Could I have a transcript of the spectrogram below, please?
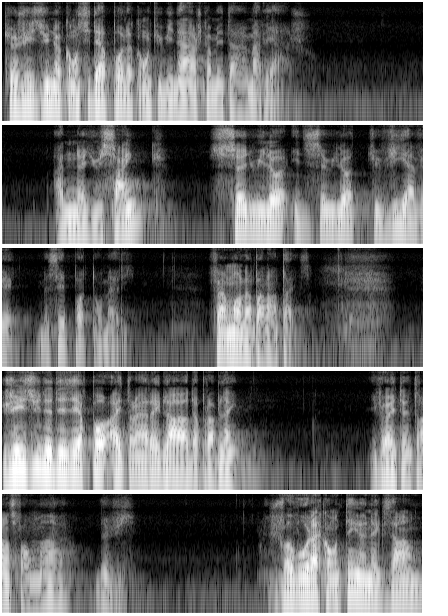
que Jésus ne considère pas le concubinage comme étant un mariage. En a eu cinq. Celui-là, il dit, celui-là, tu vis avec, mais ce n'est pas ton mari. Fermons la parenthèse. Jésus ne désire pas être un régleur de problèmes. Il veut être un transformeur de vie. Je vais vous raconter un exemple,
